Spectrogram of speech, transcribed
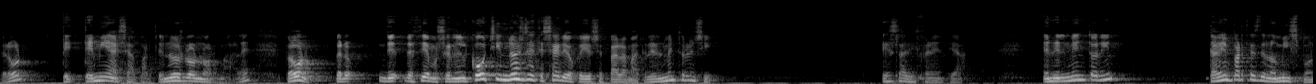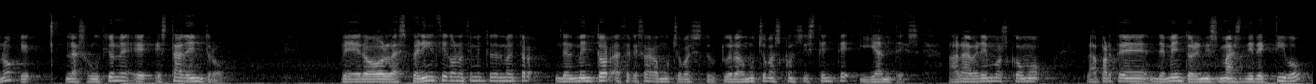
Pero bueno, tenía esa parte, no es lo normal. ¿eh? Pero bueno, pero decíamos, en el coaching no es necesario que yo sepa la materia, el mentoring sí. Es la diferencia. En el mentoring también partes de lo mismo, ¿no? Que la solución eh, está dentro pero la experiencia y conocimiento del mentor, del mentor hace que salga mucho más estructurado, mucho más consistente y antes. Ahora veremos cómo la parte de mentoring es más directivo,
